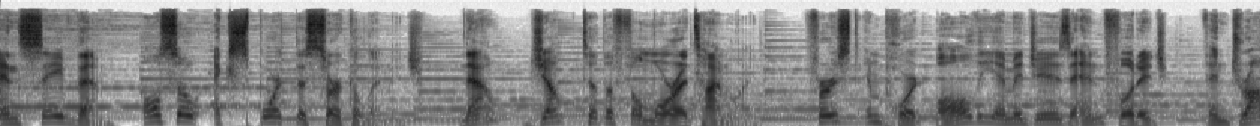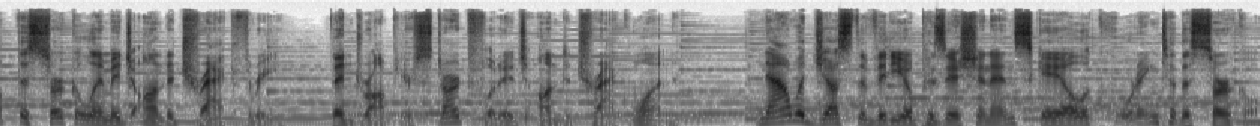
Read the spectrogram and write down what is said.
and save them. Also, export the circle image. Now, jump to the Filmora timeline. First, import all the images and footage, then drop the circle image onto track 3. Then drop your start footage onto track 1. Now adjust the video position and scale according to the circle.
